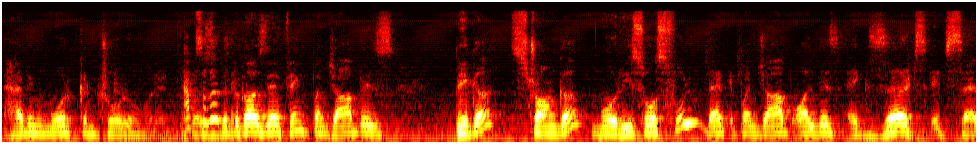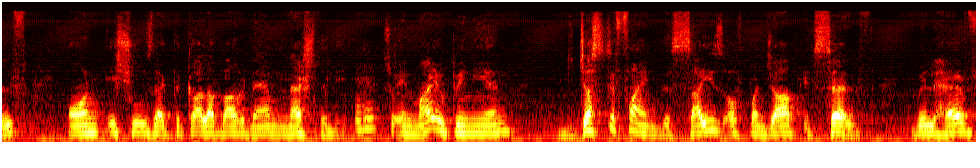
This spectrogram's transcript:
having more control over it. Because, Absolutely. Because they think Punjab is bigger, stronger, more resourceful, that Punjab always exerts itself on issues like the Kalabagh Dam nationally. Mm-hmm. So in my opinion, justifying the size of Punjab itself will have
